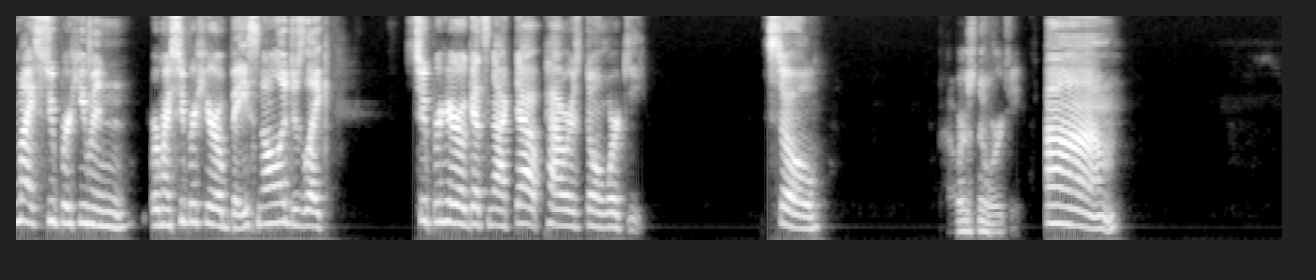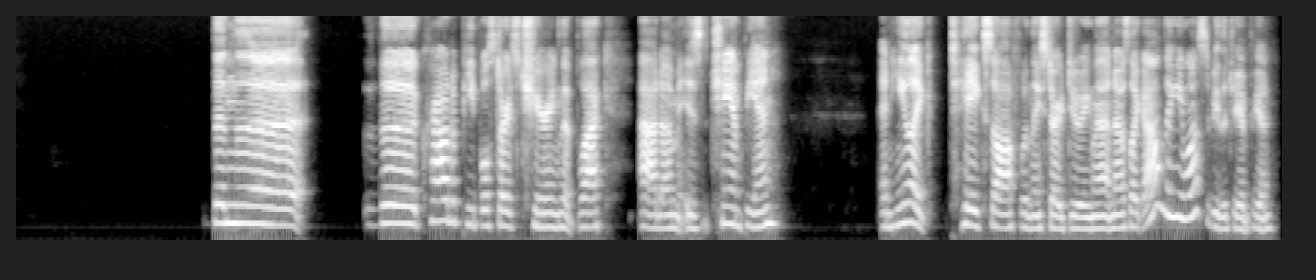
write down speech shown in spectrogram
my superhuman or my superhero base knowledge is like superhero gets knocked out, powers don't worky. So, Powers no working. um then the the crowd of people starts cheering that Black Adam is the champion. And he like takes off when they start doing that. And I was like, I don't think he wants to be the champion.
